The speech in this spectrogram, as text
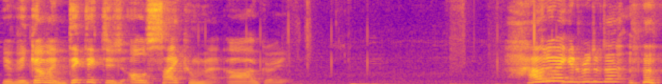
You've become addicted to old Psycho Man. Oh, great. How did I get rid of that?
